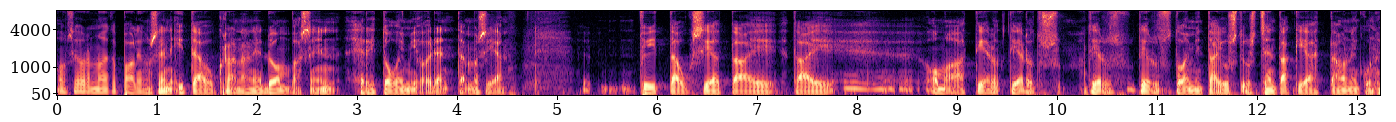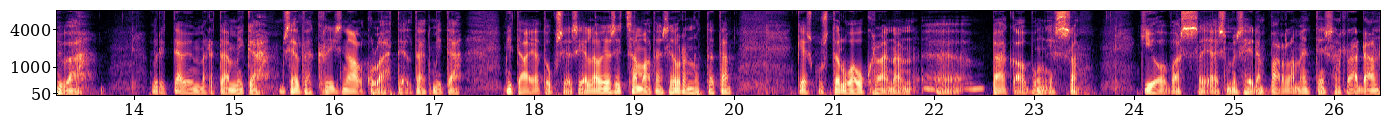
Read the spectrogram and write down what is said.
Olen seurannut aika paljon sen Itä-Ukrainan ja Donbassin eri toimijoiden tämmöisiä viittauksia tai, tai omaa tiedot, tiedotus, tiedotus, tiedotustoimintaa just, just sen takia, että on niin kuin hyvä yrittää ymmärtää, mikä sieltä kriisin alkulähteeltä, että mitä, mitä ajatuksia siellä on. Ja sitten samaten seurannut tätä keskustelua Ukrainan pääkaupungissa Kiovassa ja esimerkiksi heidän parlamenttinsa radan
